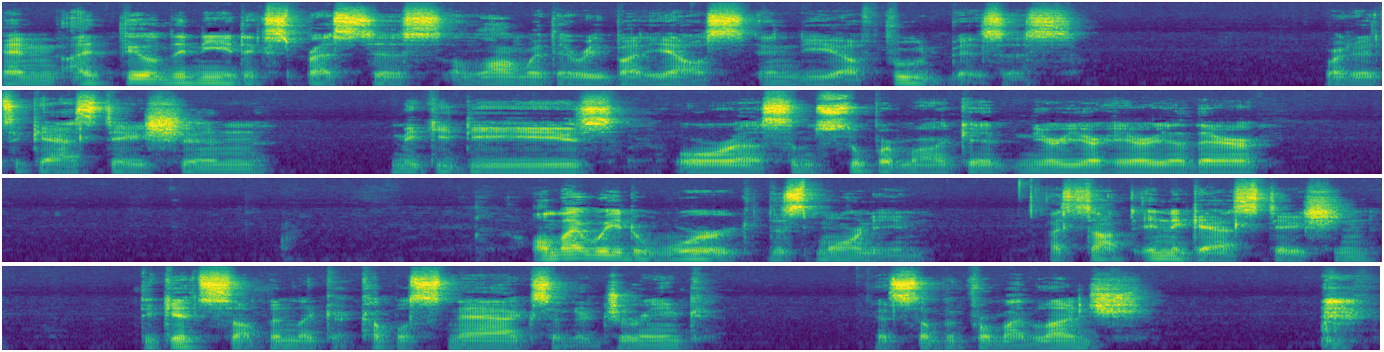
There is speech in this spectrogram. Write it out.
And I feel the need to express this along with everybody else in the uh, food business. Whether it's a gas station, Mickey D's, or uh, some supermarket near your area there. On my way to work this morning, I stopped in the gas station to get something like a couple snacks and a drink and something for my lunch.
